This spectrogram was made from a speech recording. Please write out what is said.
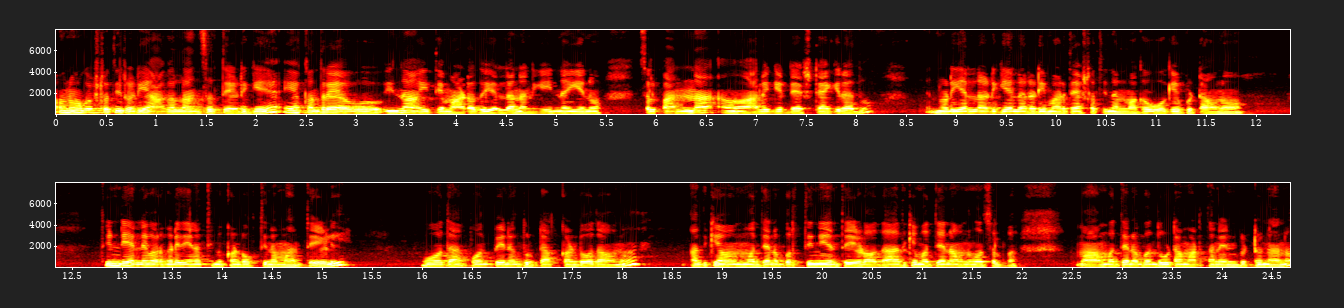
ಅವ್ನು ಹೋಗೋಷ್ಟೊತ್ತಿಗೆ ರೆಡಿ ಆಗೋಲ್ಲ ಅನಿಸುತ್ತೆ ಅಡುಗೆ. ಯಾಕಂದರೆ ಅವು ಇನ್ನು ಐತೆ ಮಾಡೋದು ಎಲ್ಲ ನನಗೆ. ಇನ್ನು ಏನು ಸ್ವಲ್ಪ ಅನ್ನ ಆಲೂಗೆಡ್ಡೆ ಅಷ್ಟೇ ಆಗಿರೋದು. ನೋಡಿ, ಎಲ್ಲ ಅಡುಗೆ ಎಲ್ಲ ರೆಡಿ ಮಾಡಿದೆ. ಅಷ್ಟೊತ್ತಿಗೆ ನನ್ನ ಮಗ ಹೋಗೇ ಬಿಟ್ಟ ಅವನು. ತಿಂಡಿ ಅಲ್ಲೇ ಹೊರಗಡೆ ಏನೋ ತಿನ್ಕೊಂಡು ಹೋಗ್ತೀನಮ್ಮ ಅಂತೇಳಿ ಹೋದ. ಫೋನ್ಪೇನಾಗ ದುಡ್ಡು ಹಾಕ್ಕೊಂಡು ಹೋದ ಅವನು. ಅದಕ್ಕೆ ಅವನು ಮಧ್ಯಾಹ್ನ ಬರ್ತೀನಿ ಅಂತ ಹೇಳೋದ. ಅದಕ್ಕೆ ಮಧ್ಯಾಹ್ನ ಅವ್ನಿಗೆ ಒಂದು ಸ್ವಲ್ಪ ಮಧ್ಯಾಹ್ನ ಬಂದು ಊಟ ಮಾಡ್ತಾನೆ ಅಂದ್ಬಿಟ್ಟು ನಾನು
